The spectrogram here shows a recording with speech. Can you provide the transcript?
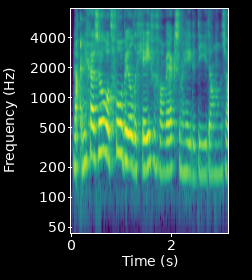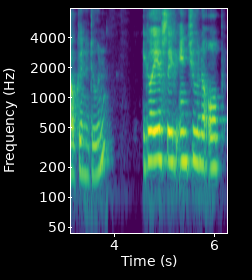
Nou, en ik ga zo wat voorbeelden geven van werkzaamheden die je dan zou kunnen doen. Ik wil eerst even intunen op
